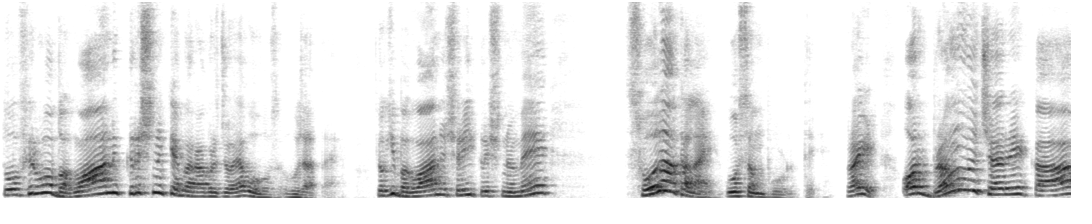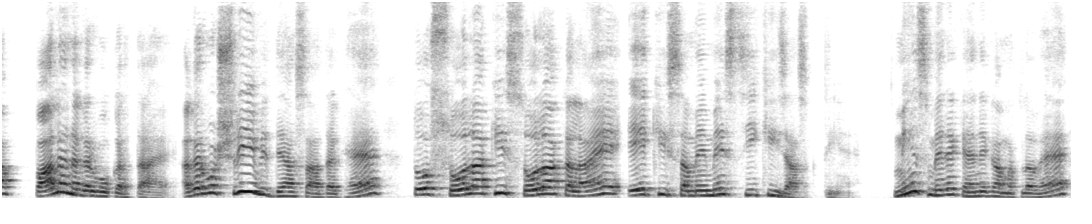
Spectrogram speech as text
तो फिर वो भगवान कृष्ण के बराबर जो है वो हो जाता है। क्योंकि भगवान श्री कृष्ण में सोलह कलाएँ वो संपूर्ण थे राइट और ब्रह्मचर्य का पालन अगर वो करता है, अगर वो श्री विद्या साधक है तो सोलह की सोलह कलाएँ एक ही समय में सीखी जा सकती हैं। मीन्स मेरे कहने का मतलब है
